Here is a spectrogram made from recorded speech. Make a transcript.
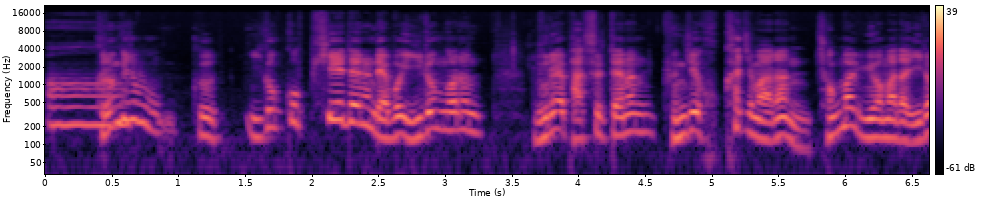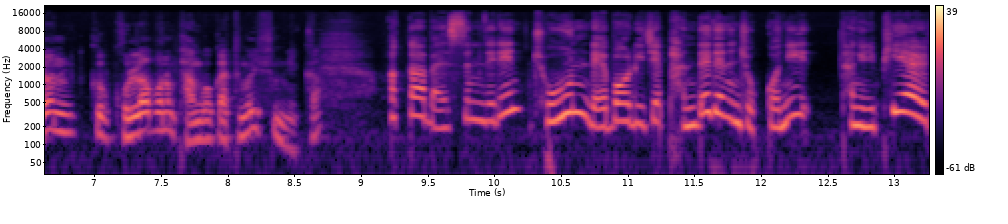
어. 그런 게 좀 그 이건 꼭 피해야 되는 레버 이런 거는 눈에 봤을 때는 굉장히 혹하지만은 정말 위험하다 이런 그 골라보는 방법 같은 거 있습니까? 아까 말씀드린 좋은 레버리지에 반대되는 조건이 당연히 피할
